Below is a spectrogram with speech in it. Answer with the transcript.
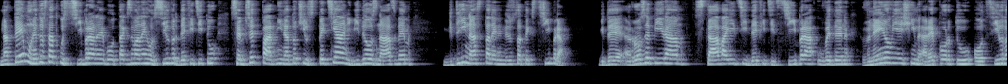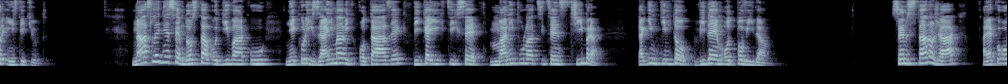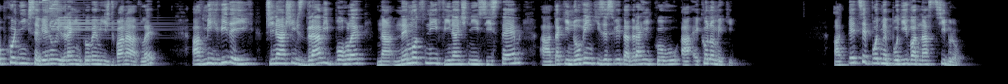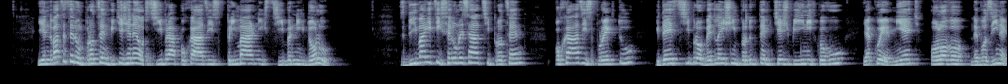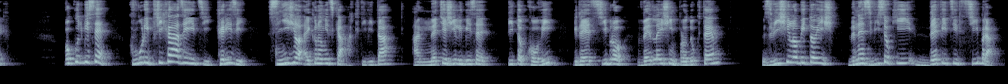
Na tému nedostatku stříbra nebo takzvaného silver deficitu jsem před pár dní natočil speciální video s názvem Kdy nastane nedostatek stříbra, kde rozebírám stávající deficit stříbra uveden v nejnovějším reportu od Silver Institute. Následně jsem dostal od diváků několik zajímavých otázek týkajících se manipulací cen stříbra. Tak jim tímto videem odpovídám. Jsem stanožák a jako obchodník se věnuji drahým kovem již 12 let a v mých videích přináším zdravý pohled na nemocný finanční systém a taky novinky ze světa drahých kovů a ekonomiky. A teď se pojďme podívat na stříbro. Jen 27% vytěženého stříbra pochází z primárních stříbrných dolů. Zbývajících 73% pochází z projektů, kde je stříbro vedlejším produktem těžby jiných kovů, jako je měď, olovo nebo zínek. Pokud by se kvůli přicházející krizi snížila ekonomická aktivita a netěžili by se tyto kovy, kde je stříbro vedlejším produktem, zvýšilo by to již dnes vysoký deficit stříbra.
